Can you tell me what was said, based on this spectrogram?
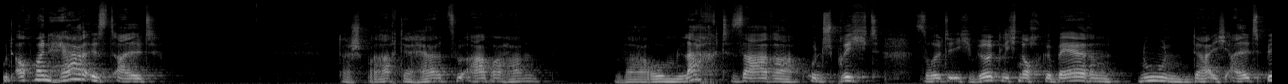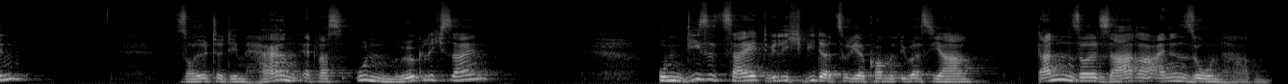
und auch mein Herr ist alt. Da sprach der Herr zu Abraham, Warum lacht Sarah und spricht, sollte ich wirklich noch gebären, nun, da ich alt bin? Sollte dem Herrn etwas unmöglich sein? Um diese Zeit will ich wieder zu dir kommen übers Jahr, dann soll Sarah einen Sohn haben.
